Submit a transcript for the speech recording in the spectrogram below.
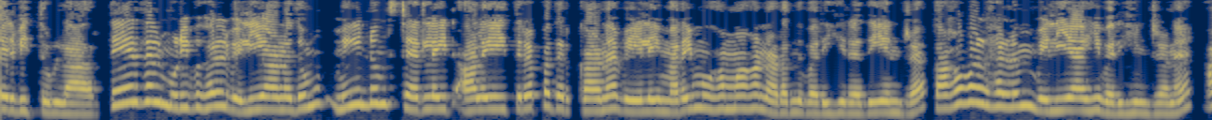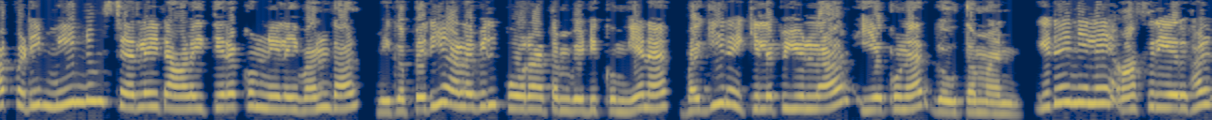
தெரிவித்துள்ளார். தேர்தல் முடிவுகள் வெளியானதும் மீண்டும் ஸ்டெர்லைட் ஆலையை திறப்பதற்கான வேலை மறைமுகமாக நடந்து வருகிறது என்ற தகவல்களும் வெளியாகி வருகின்றன. அப்படி மீண்டும் ஸ்டெர்லைட் ஆலை திறக்கும் நிலை வந்தால் மிகப்பெரிய அளவில் போராட்டம் வெடிக்கும் என பகீரை கிளப்பியுள்ளார் இயக்குனர் கௌதமன். இடைநிலை ஆசிரியர்கள்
